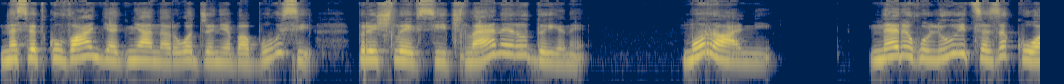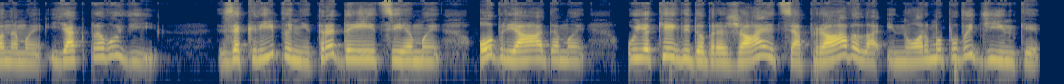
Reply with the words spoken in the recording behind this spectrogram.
на святкування дня народження бабусі прийшли всі члени родини. Моральні не регулюються законами як правові, закріплені традиціями, обрядами, у яких відображаються правила і норми поведінки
